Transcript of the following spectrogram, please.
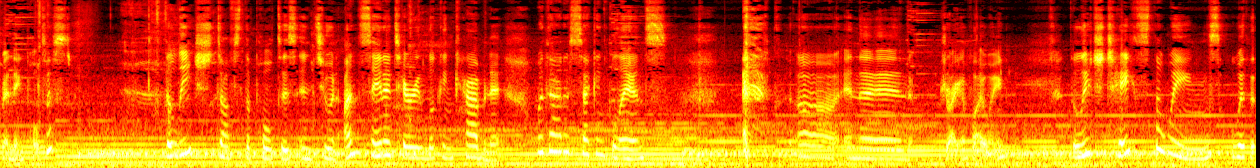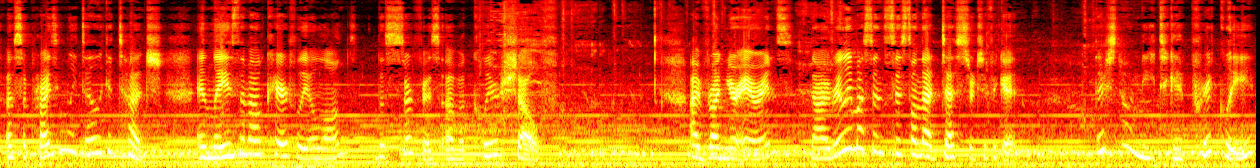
vending poultice. The leech stuffs the poultice into an unsanitary looking cabinet without a second glance. uh, and then dragonfly wing. The leech takes the wings with a surprisingly delicate touch and lays them out carefully along the surface of a clear shelf. I've run your errands. Now I really must insist on that death certificate. There's no need to get prickly.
